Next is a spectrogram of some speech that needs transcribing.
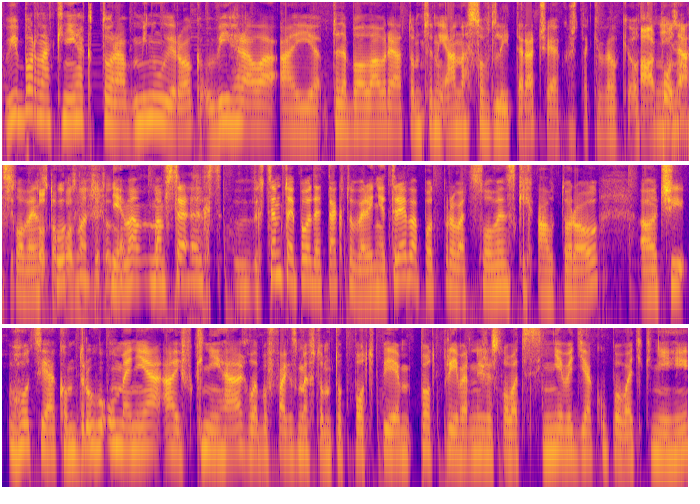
výborná kniha, ktorá minulý rok vyhrala aj, teda bola laureátom ceny Anna Soft Litera, čo je akože také veľké ocenenie na Slovensku. toto poznáte. Toto, Nie, mám, mám stra- chc- chcem to aj povedať takto verejne. Treba podporovať slovenských autorov, eh, či v hociakom druhu umenia, aj v knihách, lebo fakt sme v tomto podpiem, podpriemerní, že Slováci si nevedia kupovať knihy,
